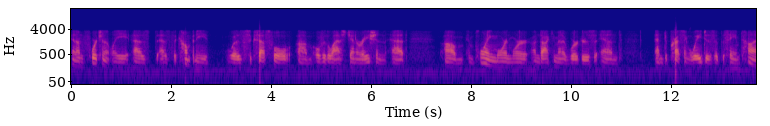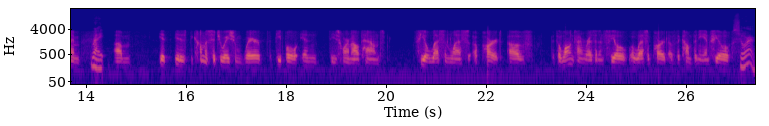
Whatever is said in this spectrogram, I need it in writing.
and unfortunately, as as the company was successful um, over the last generation at um, employing more and more undocumented workers and and depressing wages at the same time. Right. Um, it it has become a situation where the people in these Hormel towns feel less and less a part of the longtime residents feel less a part of the company and feel sure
